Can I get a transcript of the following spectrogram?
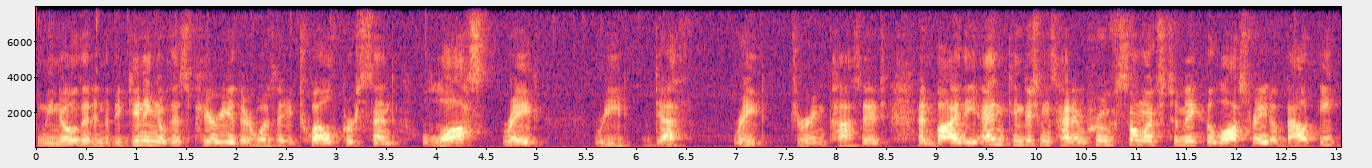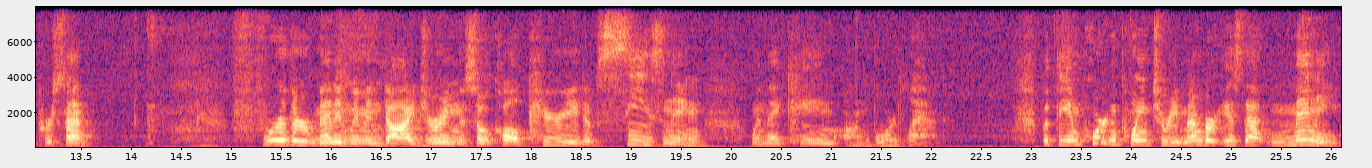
we know that in the beginning of this period there was a 12% loss rate, read death rate during passage, and by the end conditions had improved so much to make the loss rate about 8%. Further men and women died during the so called period of seasoning when they came on board land. But the important point to remember is that many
